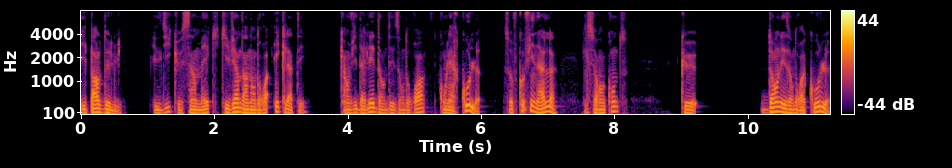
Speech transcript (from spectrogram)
il parle de lui. Il dit que c'est un mec qui vient d'un endroit éclaté, envie d'aller dans des endroits qui ont l'air cool. Sauf qu'au final, il se rend compte que dans les endroits cool,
